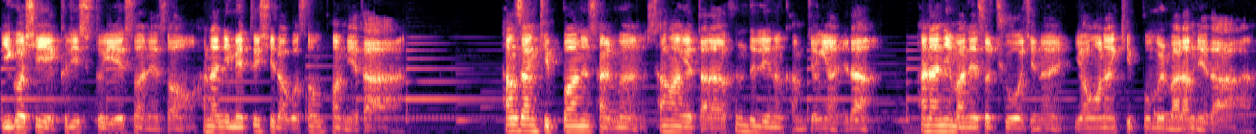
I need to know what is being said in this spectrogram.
이것이 그리스도 예수 안에서 하나님의 뜻이라고 선포합니다. 항상 기뻐하는 삶은 상황에 따라 흔들리는 감정이 아니라 하나님 안에서 주어지는 영원한 기쁨을 말합니다.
